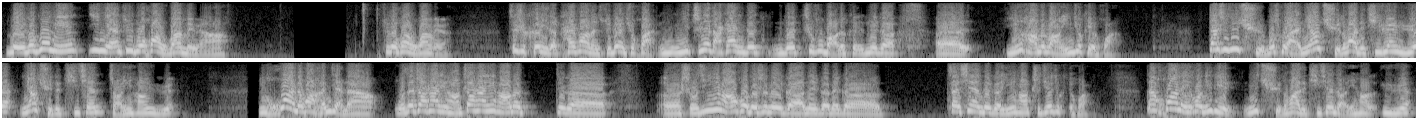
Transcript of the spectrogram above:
每个公民一年最多换五万美元啊。最多换五万美元，这是可以的，开放的，你随便去换，你你直接打开你的你的支付宝就可以，那个呃银行的网银就可以换，但是你取不出来，你要取的话得提前预约，你要取的提前找银行预约，你换的话很简单啊，我在招商银行，招商银行的这个呃手机银行或者是那个那个那个在线那个银行直接就可以换，但换了以后你得你取的话得提前找银行预约，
